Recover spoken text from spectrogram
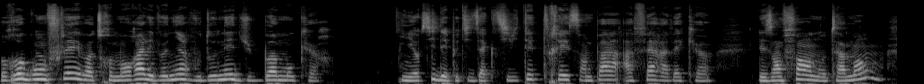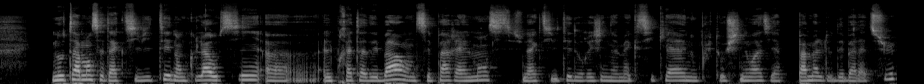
regonfler votre morale et venir vous donner du baume au cœur. Il y a aussi des petites activités très sympas à faire avec euh, les enfants notamment. Notamment cette activité, donc là aussi, euh, elle prête à débat. On ne sait pas réellement si c'est une activité d'origine mexicaine ou plutôt chinoise. Il y a pas mal de débats là-dessus.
